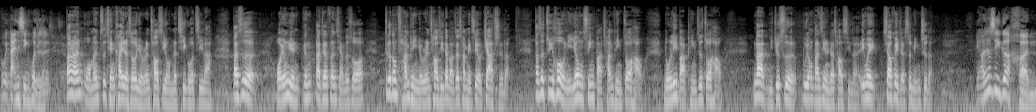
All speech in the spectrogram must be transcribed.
会不会担心，或者是当然，我们之前开业的时候有人抄袭我们的七国鸡啦，但是我永远跟大家分享就是说，这个东产品有人抄袭，代表这产品是有价值的。但是最后你用心把产品做好，努力把品质做好，那你就是不用担心人家抄袭了，因为消费者是明智的。你好像是一个很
